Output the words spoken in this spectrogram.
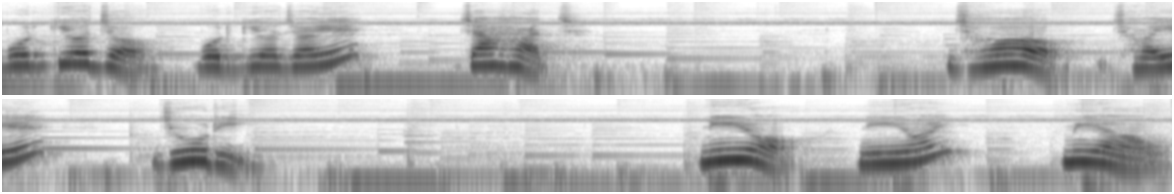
বর্গীয় জ, বর্গীয় জয়ে জাহাজ। ঝ, ঝয়ে ঝুড়ি। নিয়, নিয়য়, মিয়াও।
